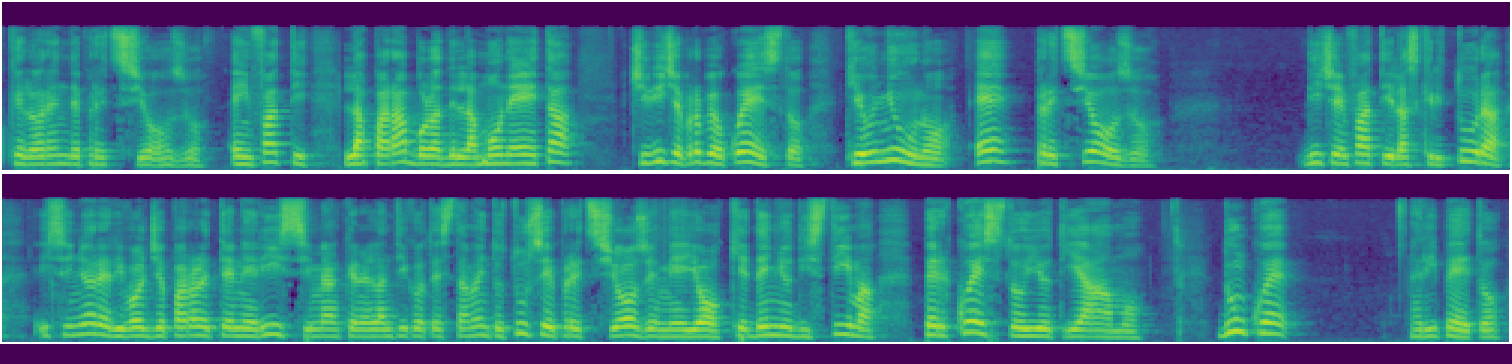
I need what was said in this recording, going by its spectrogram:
che lo rende prezioso. E infatti la parabola della moneta ci dice proprio questo, che ognuno è prezioso. Dice infatti la scrittura, il Signore rivolge parole tenerissime anche nell'Antico Testamento, tu sei prezioso ai miei occhi e degno di stima, per questo io ti amo. Dunque, ripeto,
